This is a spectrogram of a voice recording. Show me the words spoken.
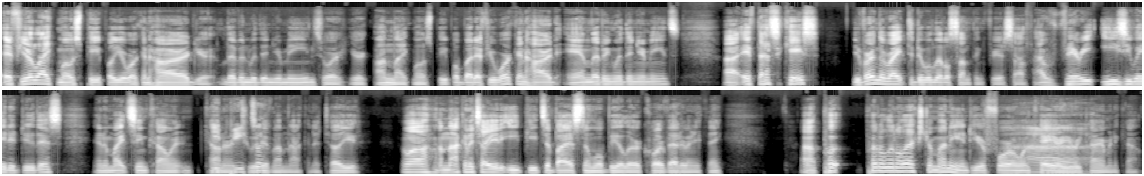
if you're like most people, you're working hard, you're living within your means, or you're unlike most people. But if you're working hard and living within your means, uh, if that's the case, you've earned the right to do a little something for yourself. A very easy way to do this, and it might seem counter, counterintuitive. I'm not going to tell you. Well, I'm not going to tell you to eat pizza, buy a snowmobile or a Corvette or anything. Uh, put put a little extra money into your 401k or your Ah. retirement account.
